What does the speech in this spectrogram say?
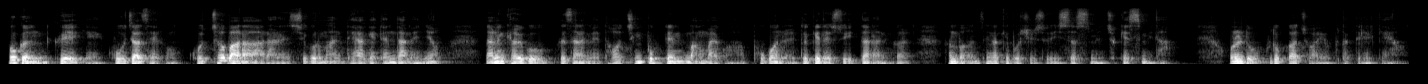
혹은 그에게 고자세로 고쳐봐라 라는 식으로만 대하게 된다면요 나는 결국 그 사람의 더 증폭된 막말과 폭언을 듣게 될 수 있다는 걸 한번 생각해 보실 수 있었으면 좋겠습니다. 오늘도 구독과 좋아요 부탁드릴게요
